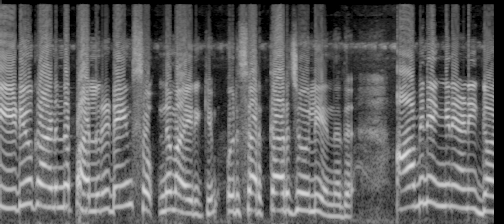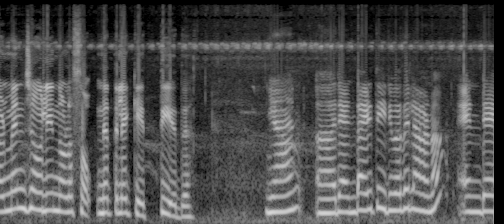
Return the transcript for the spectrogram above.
വീഡിയോ കാണുന്ന പലരുടെയും സ്വപ്നമായിരിക്കും ഒരു സർക്കാർ ജോലി എന്നത്. ആമിന എങ്ങനെയാണ് ഈ ഗവൺമെന്റ് ജോലി എന്നുള്ള സ്വപ്നത്തിലേക്ക് എത്തിയത്? ഞാൻ രണ്ടായിരത്തി ഇരുപതിലാണ് എന്റെ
